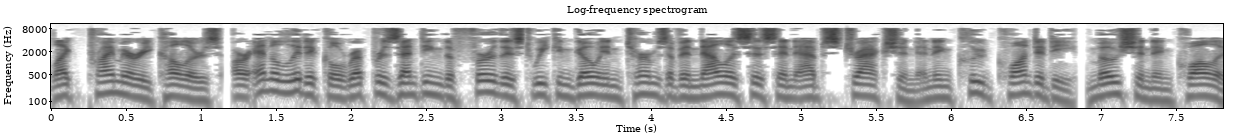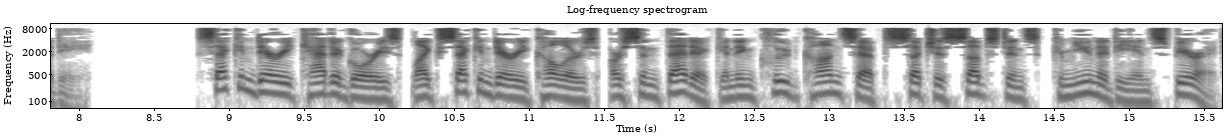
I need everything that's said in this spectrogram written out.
like primary colors, are analytical representing the furthest we can go in terms of analysis and abstraction and include quantity, motion and quality. Secondary categories, like secondary colors, are synthetic and include concepts such as substance, community and spirit.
